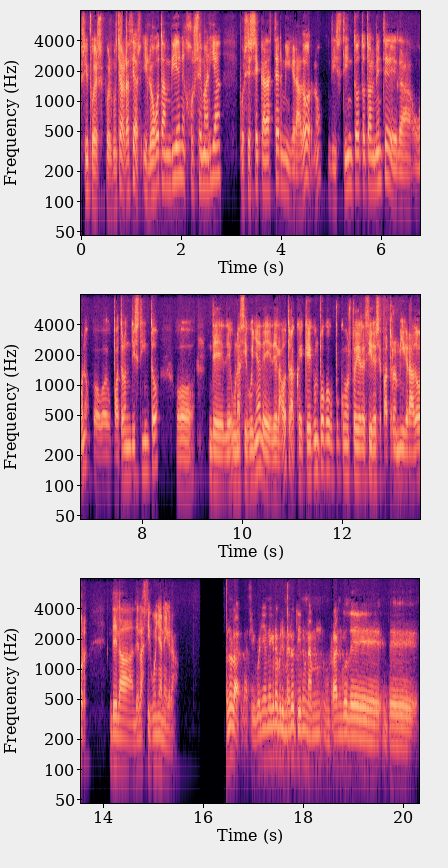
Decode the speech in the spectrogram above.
Sí, pues, pues muchas gracias. Y luego también, José María, pues ese carácter migrador, ¿no? Distinto totalmente de la, bueno, o, patrón distinto o de, de una cigüeña de, la otra. ¿Qué, qué un poco, cómo os podéis decir ese patrón migrador de la, de la cigüeña negra? Bueno, la, la cigüeña negra primero tiene un rango de, de-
